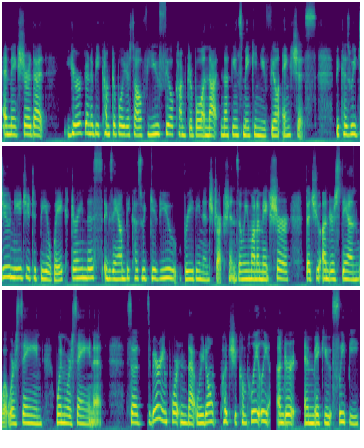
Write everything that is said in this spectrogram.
and make sure that you're going to be comfortable yourself, you feel comfortable, and that nothing's making you feel anxious. Because we do need you to be awake during this exam because we give you breathing instructions and we want to make sure that you understand what we're saying when we're saying it. So it's very important that we don't put you completely under and make you sleepy.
